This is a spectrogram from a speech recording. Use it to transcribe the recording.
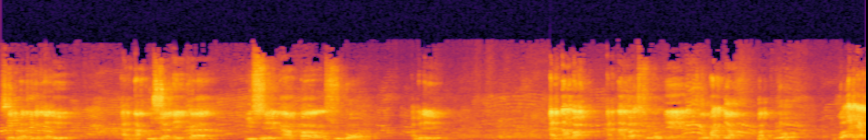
saya perhatikan tadi anak usia TK bisa ngapal surah apa tadi? An-Naba. An-Naba surahnya cukup panjang 42 ayat.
